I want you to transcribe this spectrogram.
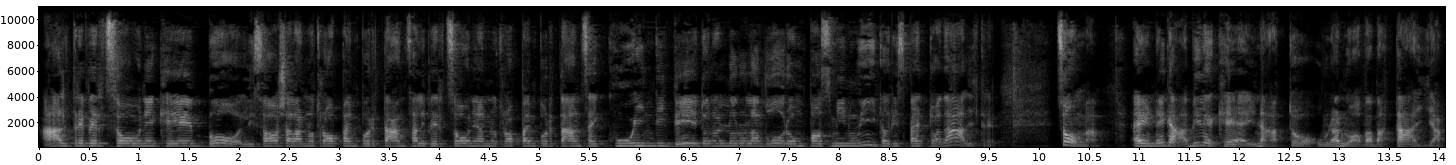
altre persone che, boh, i social hanno troppa importanza, le persone hanno troppa importanza e quindi vedono il loro lavoro un po' sminuito rispetto ad altre. Insomma, è innegabile che è in atto una nuova battaglia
